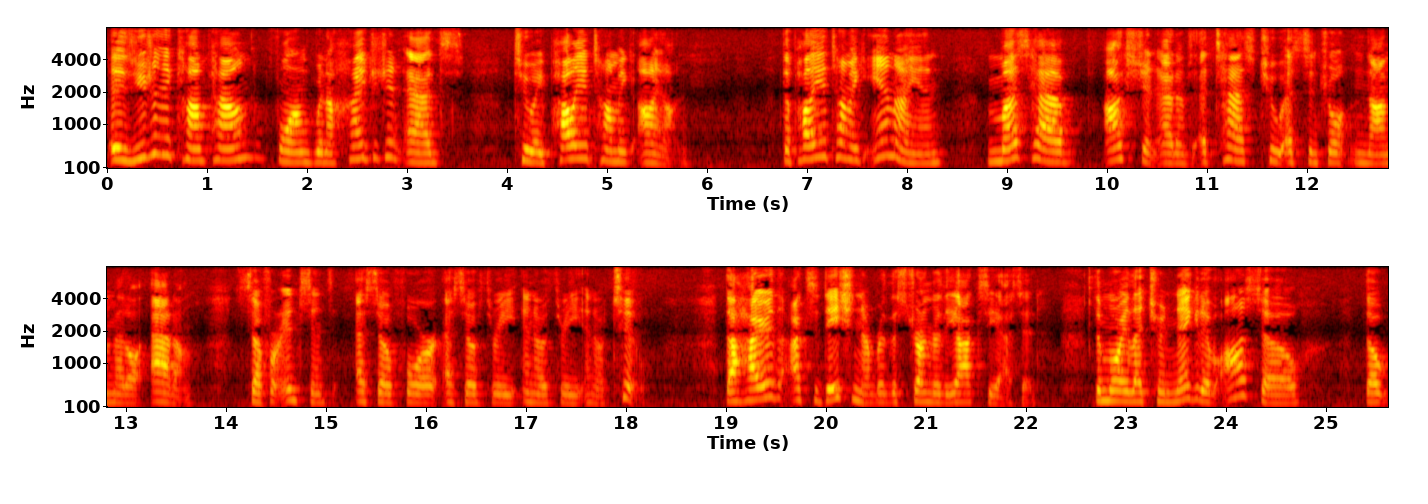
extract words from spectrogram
It is usually a compound formed when a hydrogen adds to a polyatomic ion. The polyatomic anion must have oxygen atoms attached to a central nonmetal atom. So, for instance, SO4, SO3, NO3, NO2. The higher the oxidation number, the stronger the oxyacid. The more electronegative also, the,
